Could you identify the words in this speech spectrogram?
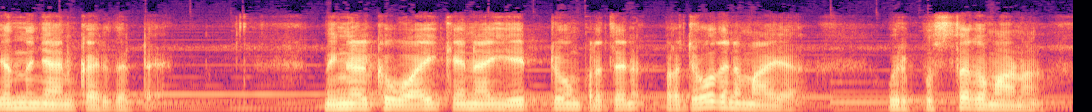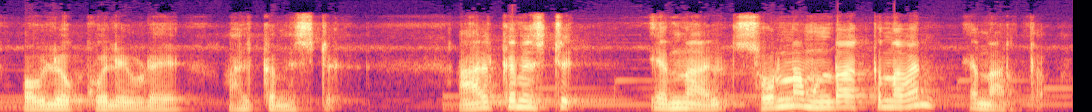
എന്ന് ഞാൻ കരുതട്ടെ. നിങ്ങൾക്ക് വായിക്കാനായി ഏറ്റവും പ്രചോദനമായ ഒരു പുസ്തകമാണ് പൗലോ കോലയുടെ ആൽക്കമിസ്റ്റ്. ആൽക്കമിസ്റ്റ് എന്നാൽ സ്വർണമുണ്ടാക്കുന്നവൻ എന്നർത്ഥം.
